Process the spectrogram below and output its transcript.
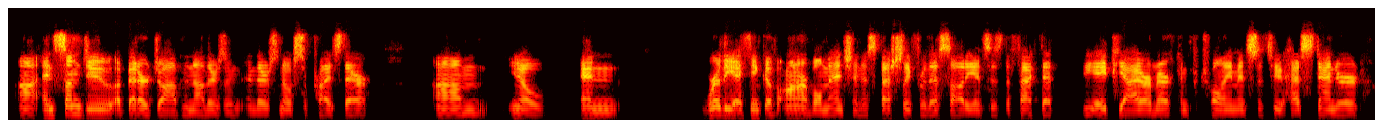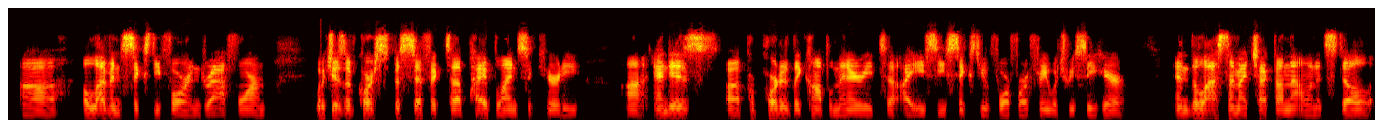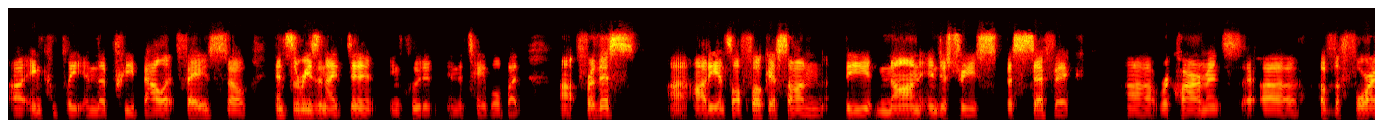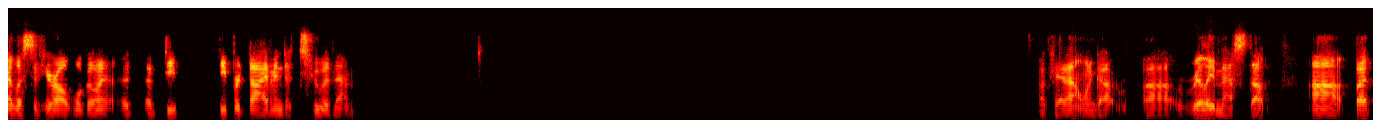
Uh, and some do a better job than others, and, and there's no surprise there. Um, you know, and worthy, I think, of honorable mention, especially for this audience, is the fact that the API or American Petroleum Institute has standard uh, 1164 in draft form, which is, of course, specific to pipeline security uh, and is uh, purportedly complementary to IEC 62443, which we see here. And the last time I checked on that one, it's still uh, incomplete in the pre-ballot phase. So hence the reason I didn't include it in the table. But uh, for this uh, audience, I'll focus on the non-industry specific uh, requirements of the four I listed here. I'll, we'll go a, a deep, deeper dive into two of them. Okay, that one got uh, really messed up. Uh, but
